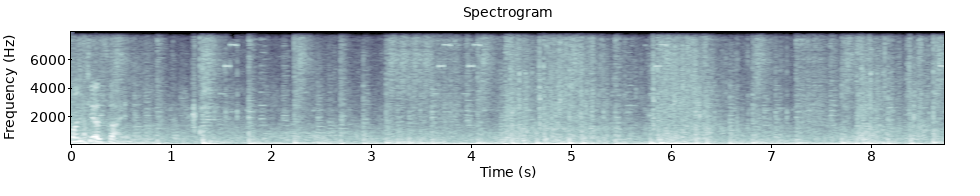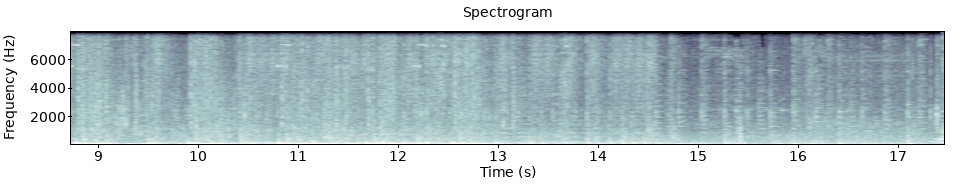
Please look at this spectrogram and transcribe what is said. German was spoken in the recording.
Ja sein. So.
